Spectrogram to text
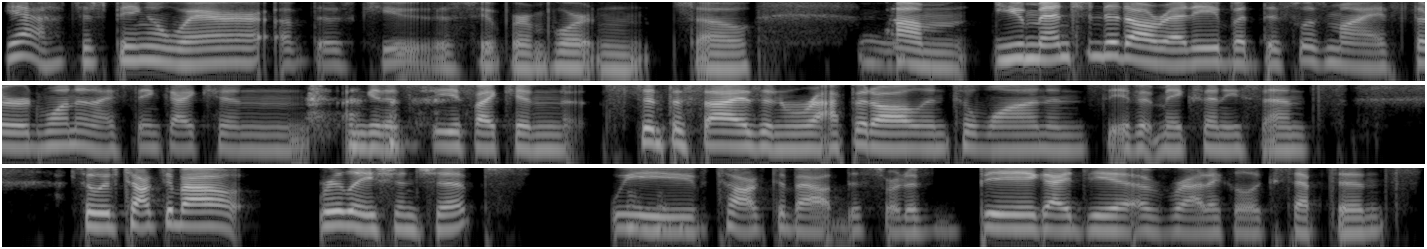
yeah, just being aware of those cues is super important. So, mm. um, you mentioned it already, but this was my third one, and I think I can. I'm gonna see if I can synthesize and wrap it all into one, and see if it makes any sense. So we've talked about relationships. Mm-hmm. We've mm-hmm. talked about this sort of big idea of radical acceptance.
